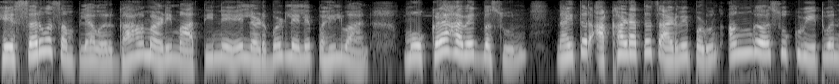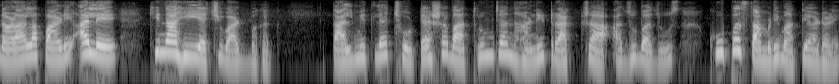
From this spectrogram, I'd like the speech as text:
हे सर्व संपल्यावर घाम आणि मातीने लडबडलेले पहिलवान मोकळ्या हवेत बसून नाहीतर आखाड्यातच आडवे पडून अंग सुकवीत व नळाला पाणी आले की नाही याची वाट बघत. तालमीतल्या छोट्याशा बाथरूमच्या न्हाणी ट्रॅकच्या आजूबाजूस खूपच तांबडी माती आढळे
